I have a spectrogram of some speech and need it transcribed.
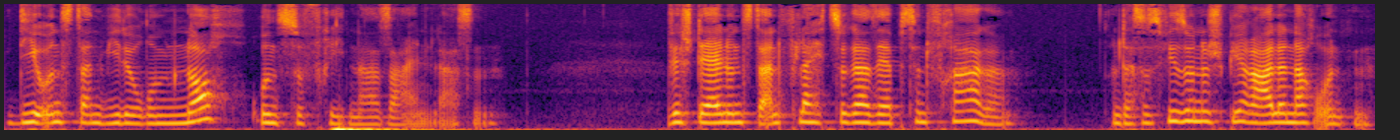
die uns dann wiederum noch unzufriedener sein lassen. Wir stellen uns dann vielleicht sogar selbst in Frage. Und das ist wie so eine Spirale nach unten.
